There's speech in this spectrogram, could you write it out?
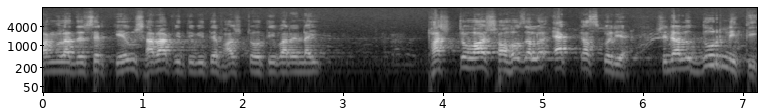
বাংলাদেশের কেউ সারা পৃথিবীতে ফাষ্ট হতে পারে নাই। ফাষ্ট হওয়া সহজ হলো এক কাজ করিয়া, সেটা হলো দুর্নীতি।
